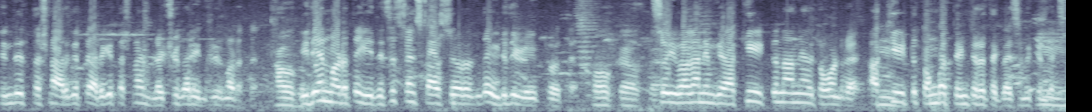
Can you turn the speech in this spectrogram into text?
ತಿಂದಿದ ತಕ್ಷಣ ಅರಗುತ್ತೆ ಅರಗಿದ ತಕ್ಷಣ ಬ್ಲಡ್ ಶುಗರ್ ಇನ್ಕ್ರೀಸ್ ಮಾಡುತ್ತೆ. ಇದೇನ್ ಮಾಡುತ್ತೆ? ಈ ರೆಸಿಸ್ಟೆನ್ಸ್ ಕಾಸ್ಟ್ ಇರೋದ್ರಿಂದ ಹಿಡಿದು ಓಕೆ ಸೊ ಇವಾಗ ನಿಮ್ಗೆ ಅಕ್ಕಿ ಹಿಟ್ಟು ನೀವು ತಗೊಂಡ್ರೆ ಅಕ್ಕಿ ಹಿಟ್ಟು ತೊಂಬತ್ತೆಂಟು ಇರುತ್ತೆ ಗ್ಲೈಸಮಿಕ್ ಇಂಡೆಕ್ಸ್.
